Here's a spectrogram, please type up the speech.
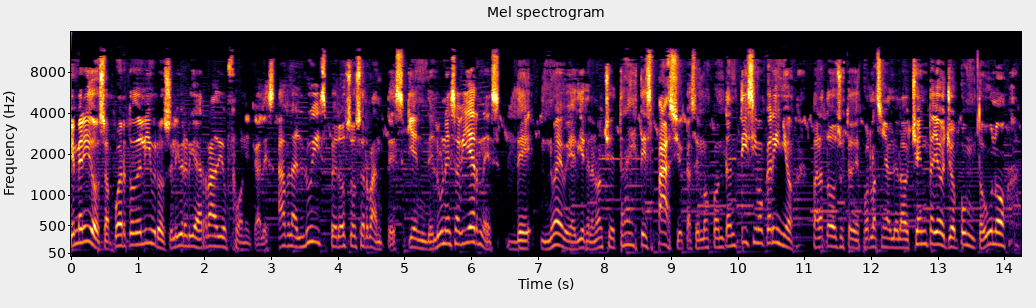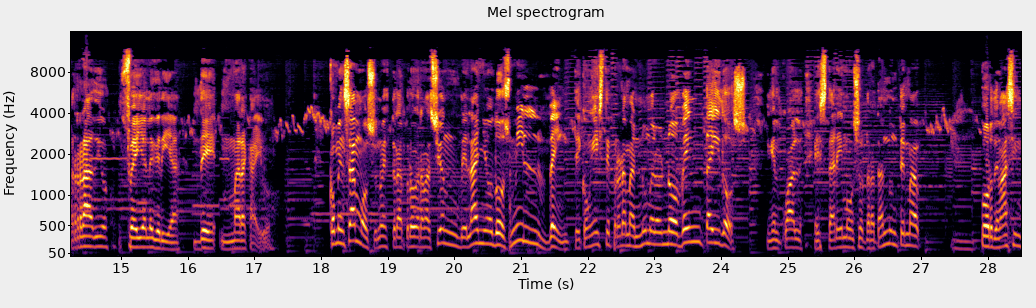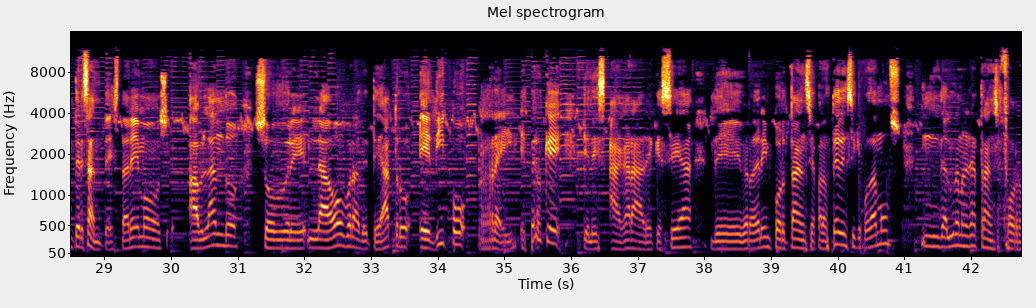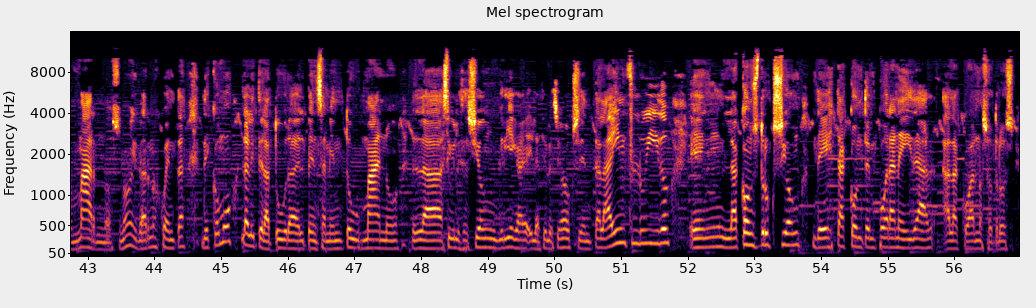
Bienvenidos a Puerto de Libros, librería radiofónica. Les habla Luis Peroso Cervantes, quien de lunes a viernes de 9 a 10 de la noche trae este espacio que hacemos con tantísimo cariño para todos ustedes por la señal de la 88.1 Radio Fe y Alegría de Maracaibo. Comenzamos nuestra programación del año 2020 con este programa número 92 en el cual estaremos tratando un tema por demás interesante. Estaremos hablando sobre la obra de teatro Edipo Rey. Espero que, que, les agrade, que sea de verdadera importancia para ustedes y que podamos mm, de alguna manera transformarnos ¿no? y darnos cuenta de cómo la literatura, el pensamiento humano, la civilización griega y la civilización occidental ha influido en la construcción de esta contemporaneidad a la cual nosotros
